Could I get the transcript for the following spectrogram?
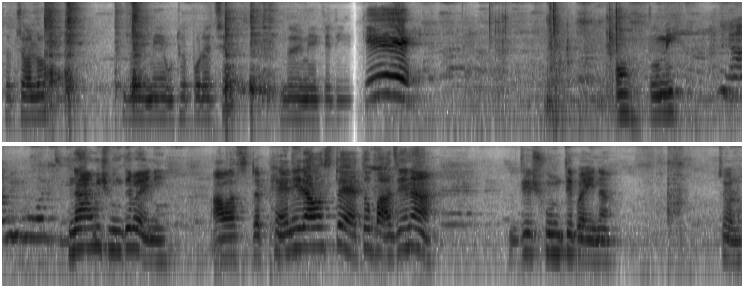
তো চলো, দুই মেয়ে উঠে পড়েছে, দুই মেয়েকে দিয়ে কে? ও তুমি। না, আমি শুনতে পাইনি। আওয়াজটা, ফ্যানের আওয়াজটা এত বাজে না যে শুনতে পাই না। চলো,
